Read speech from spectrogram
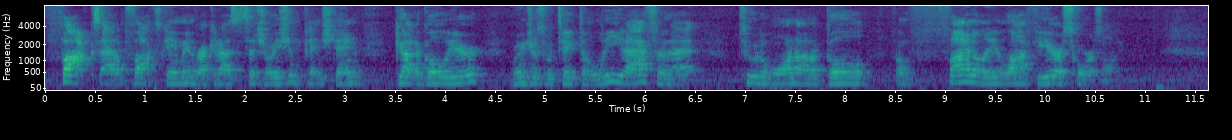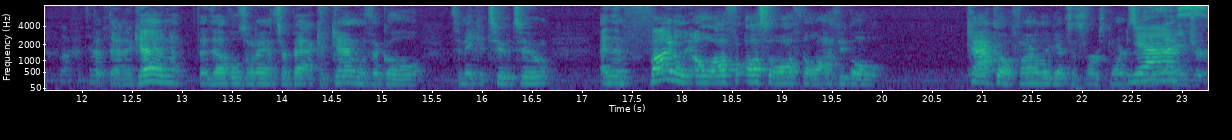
Fox. Adam Fox came in, recognized the situation, pinched in, got a goal here. Rangers would take the lead after that, two to one on a goal from finally Lafrenière scores one. But then again, the Devils would answer back again with a goal to make it 2 2. And then finally, oh, off, also off the Lafrenière goal, Kakko finally gets his first point as a Yes. Ranger.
